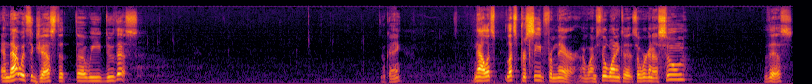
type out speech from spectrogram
And that would suggest that uh, we do this. Okay? Now let's let's proceed from there. I'm, I'm still wanting to so we're going to assume this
